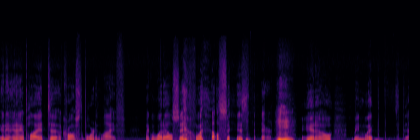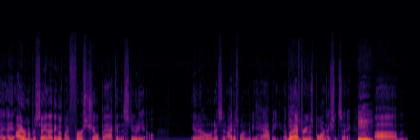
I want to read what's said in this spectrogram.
and, and I apply it to across the board in life. Like, what else? i- What else is there? You know, I mean, what? I, I remember saying, I think it was my first show back in the studio. You know, and I said, I just want him to be happy. Well, after he was born, I should say. Um,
